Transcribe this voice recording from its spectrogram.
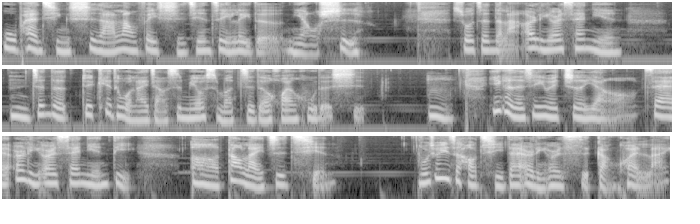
误判情势啊，浪费时间这一类的鸟事。说真的啦，二零二三年，嗯，真的对 Kate 我来讲是没有什么值得欢呼的事。嗯，也可能是因为这样哦，在二零二三年底，呃，到来之前，我就一直好期待二零二四赶快来，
